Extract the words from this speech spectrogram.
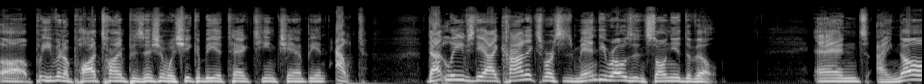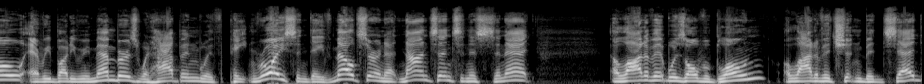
uh, even a part-time position where she could be a tag team champion out. That leaves the Iconics versus Mandy Rose and Sonya Deville. And I know everybody remembers what happened with Peyton Royce and Dave Meltzer and that nonsense and this and that. A lot of it was overblown. A lot of it shouldn't have been said.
